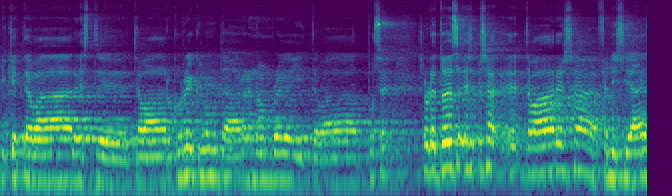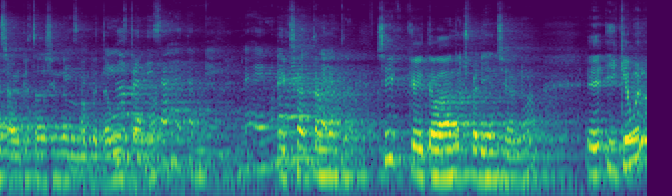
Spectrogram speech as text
y que te va a dar, este, te va a dar currículum, te va a dar renombre y te va a dar, pues, sobre todo esa, eh, te va a dar esa felicidad de saber que estás haciendo lo que te gusta. Un aprendizaje también. Exactamente. Sí, que te va dando experiencia, ¿no? Eh, y qué bueno,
